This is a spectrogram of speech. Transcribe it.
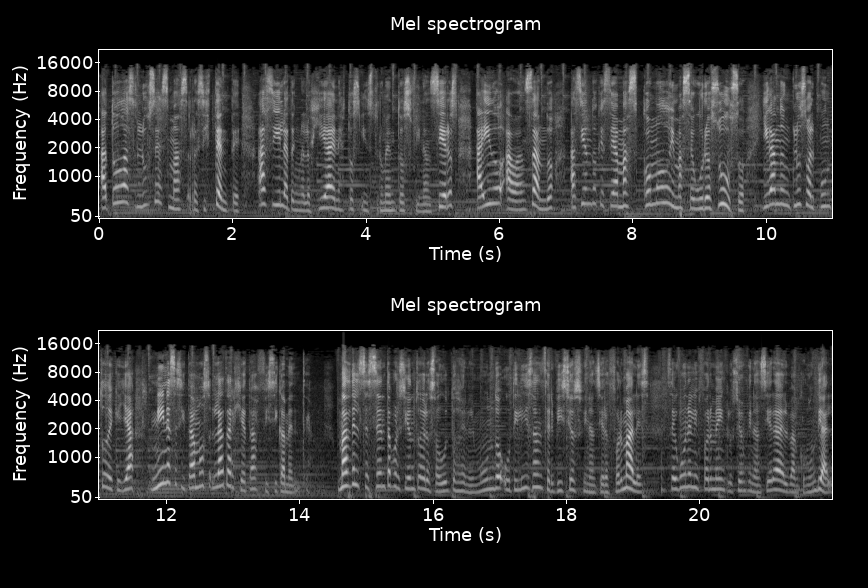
a todas luces más resistente. Así la tecnología en estos instrumentos financieros ha ido avanzando, haciendo que sea más cómodo y más seguro su uso, llegando incluso al punto de que ya ni necesitamos la tarjeta físicamente. Más del 60% de los adultos en el mundo utilizan servicios financieros formales, según el informe de inclusión financiera del Banco Mundial.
